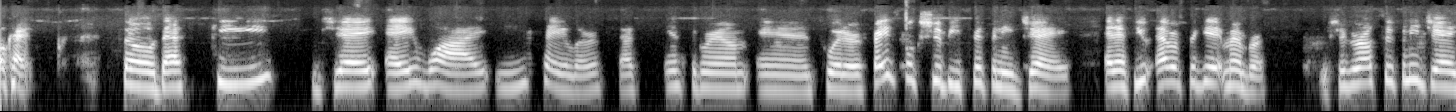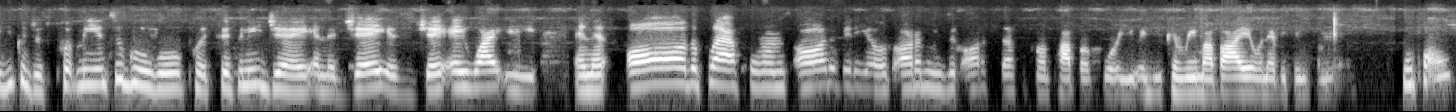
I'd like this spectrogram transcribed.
Okay, so that's T J A Y E Taylor. That's Instagram and Twitter. Facebook should be Tiffany Jaye. And if you ever forget, remember, it's your girl Tiffany Jaye. You can just put me into Google, put Tiffany Jaye, and the J is J A Y E, and then all the platforms, all the videos, all the music, all the stuff is gonna pop up for you, and you can read my bio and everything from there. Okay.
